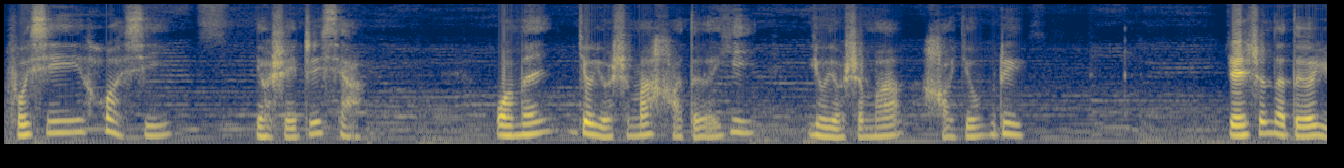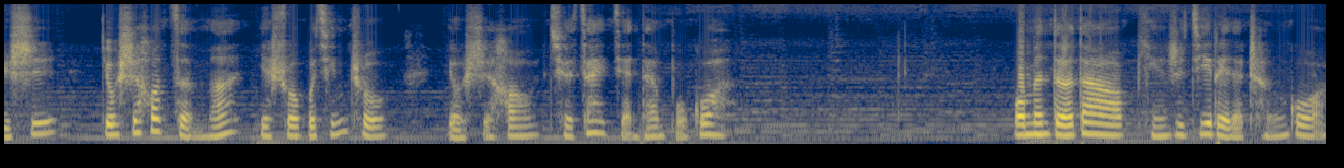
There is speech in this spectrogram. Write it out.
福兮祸兮，有谁知晓？我们又有什么好得意？又有什么好忧虑？人生的得与失，有时候怎么也说不清楚，有时候却再简单不过。我们得到平日积累的成果，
